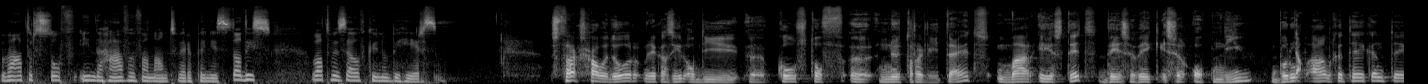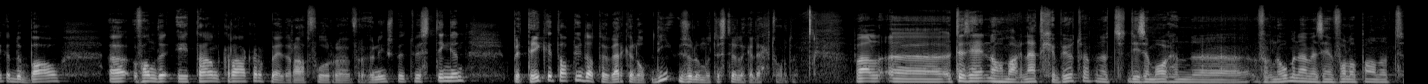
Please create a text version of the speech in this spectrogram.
waterstof in de haven van Antwerpen is. Dat is wat we zelf kunnen beheersen. Straks gaan we door, meneer Kazier, op die uh, koolstofneutraliteit. Uh, maar eerst dit. Deze week is er opnieuw beroep ja. aangetekend tegen de bouw uh, van de ethaankraker bij de Raad voor Vergunningsbetwistingen. Betekent dat nu dat de werken opnieuw zullen moeten stilgelegd worden? Wel, het is eigenlijk nog maar net gebeurd. We hebben het deze morgen vernomen en we zijn volop aan het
